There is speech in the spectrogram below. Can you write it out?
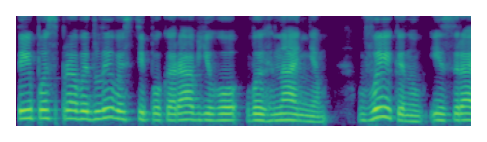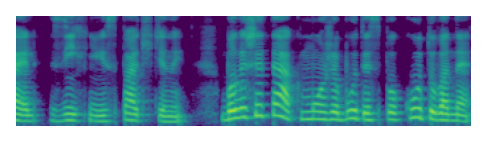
ти по справедливості покарав його вигнанням, викинув Ізраїль з їхньої спадщини. Бо лише так може бути спокутуване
